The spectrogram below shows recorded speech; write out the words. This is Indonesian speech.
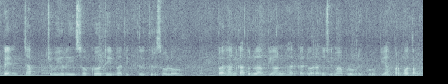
batik cap cuwiri sogo di batik gelitir solo. Bahan katun lampion harga Rp250.000 per potong.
